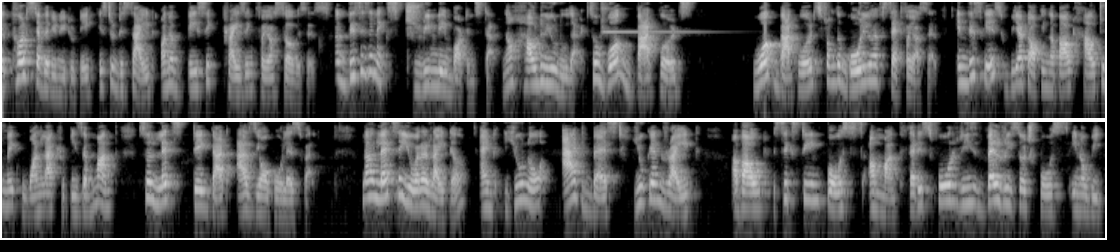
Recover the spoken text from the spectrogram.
the third step that you need to take is to decide on a basic pricing for your services. Now, this is an extremely important step. Now, how do you do that? So work backwards, work backwards from the goal you have set for yourself. In this case, we are talking about how to make 1 lakh rupees a month. So let's take that as your goal as well. Now, let's say you are a writer and you know at best you can write about 16 posts a month. That is four re well-researched posts in a week.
